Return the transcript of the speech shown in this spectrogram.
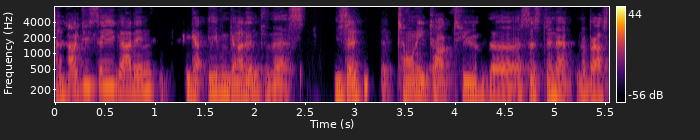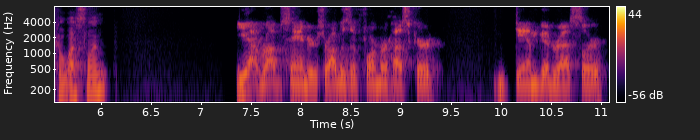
And how'd you say you got in? Got even got into this? You said Tony talked to the assistant at Nebraska Wesleyan. Yeah, Rob Sanders. Rob is a former Husker, damn good wrestler,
